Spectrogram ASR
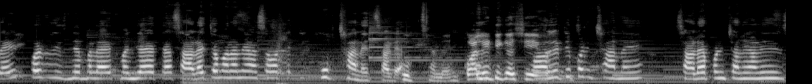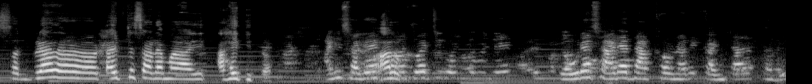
रेट पण रिझनेबल आहेत. म्हणजे त्या साड्याच्या मनाने असं वाटतं की खूप छान आहेत साड्या. खूप छान आहे. क्वालिटी कशी क्वालिटी पण छान आहे. साड्या पण छान आहे आणि सगळ्या टाईपच्या साड्या म- आहेत तिथं आणि सगळ्यात आलो. महत्वाची गोष्ट म्हणजे एवढ्या साड्या दाखवणारे कंटाळत नाही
